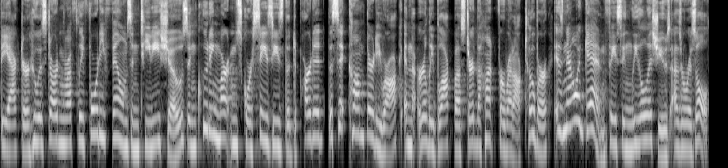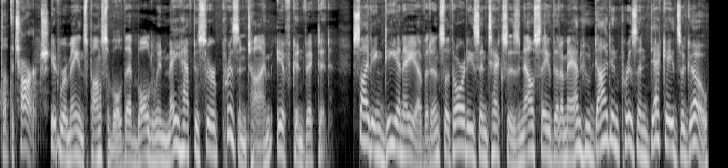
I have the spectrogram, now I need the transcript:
The actor, who has starred in roughly 40 films and TV shows, including Martin Scorsese's The Departed, the sitcom 30 Rock, and the early blockbuster The Hunt for Red October, is now again facing legal issues as a result of the charge. It remains possible that Baldwin may have to serve prison time if convicted. Citing DNA evidence, authorities in Texas now say that a man who died in prison decades ago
